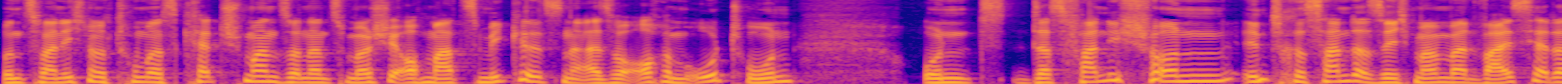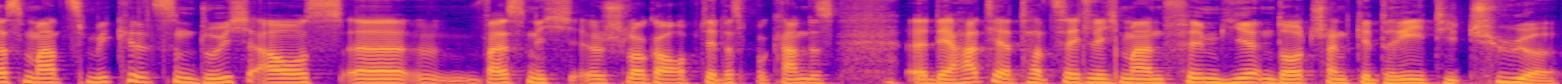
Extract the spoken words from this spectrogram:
Und zwar nicht nur Thomas Kretschmann, sondern zum Beispiel auch Mats Mikkelsen, also auch im O-Ton. Und das fand ich schon interessant. Also ich meine, man weiß ja, dass Mats Mikkelsen durchaus, äh, weiß nicht, äh, Schlogger, ob dir das bekannt ist, äh, der hat ja tatsächlich mal einen Film hier in Deutschland gedreht, Die Tür.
